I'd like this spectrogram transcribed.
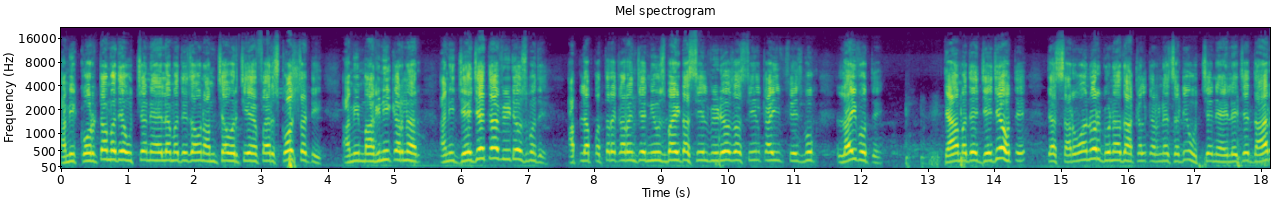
आम्ही कोर्टामध्ये उच्च न्यायालयामध्ये जाऊन आमच्यावरची एफ आय आर स्कॉचसाठी आम्ही मागणी करणार आणि जे जे त्या व्हिडिओजमध्ये आपल्या पत्रकारांचे न्यूज बाईट असतील व्हिडिओज असतील काही फेसबुक लाईव्ह होते त्यामध्ये जे जे होते त्या सर्वांवर गुन्हा दाखल करण्यासाठी उच्च न्यायालयाचे दार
